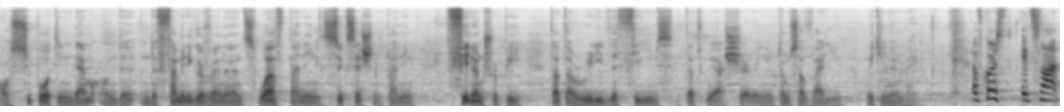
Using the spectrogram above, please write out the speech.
or supporting them on the, on the family governance, wealth planning, succession planning, philanthropy, that are really the themes that we are sharing in terms of value with Union Bank. Of course, it's not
